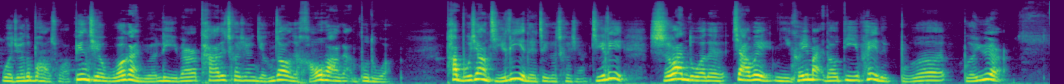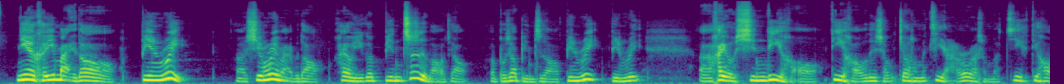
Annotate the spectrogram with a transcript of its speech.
我觉得不好说，并且我感觉里边它的车型营造的豪华感不多，它不像吉利的这个车型，吉利十万多的价位，你可以买到低配的博博越，你也可以买到缤瑞，啊，星瑞买不到，还有一个缤智吧，叫呃不叫缤智啊，缤瑞，缤瑞，啊，还有新帝豪，帝豪的小叫什么 GL 啊，什么 G 帝豪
